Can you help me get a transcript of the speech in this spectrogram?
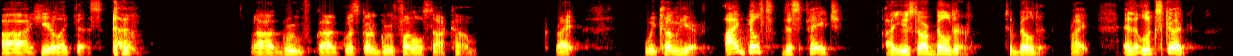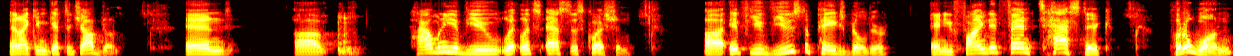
uh, here like this. uh, Groove, uh, let's go to groovefunnels.com, right? We come here. I built this page. I used our builder to build it, right? And it looks good, and I can get the job done. And uh, how many of you? Let, us ask this question: uh, If you've used a page builder and you find it fantastic, put a one.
